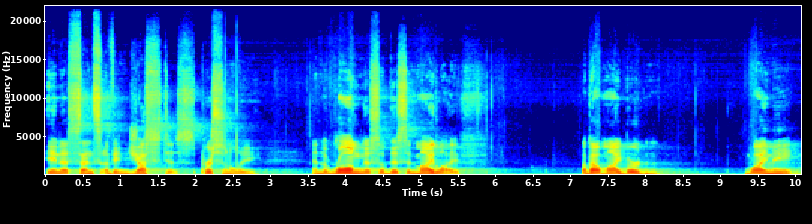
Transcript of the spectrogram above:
in a sense of injustice personally and the wrongness of this in my life, about my burden. Why me?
